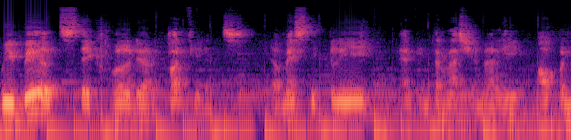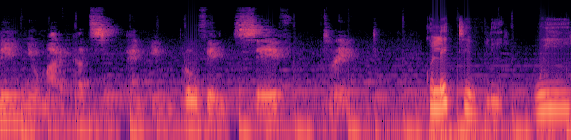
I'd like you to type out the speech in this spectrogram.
We build stakeholder confidence domestically and internationally, opening new markets and improving safe trade. Collectively, we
